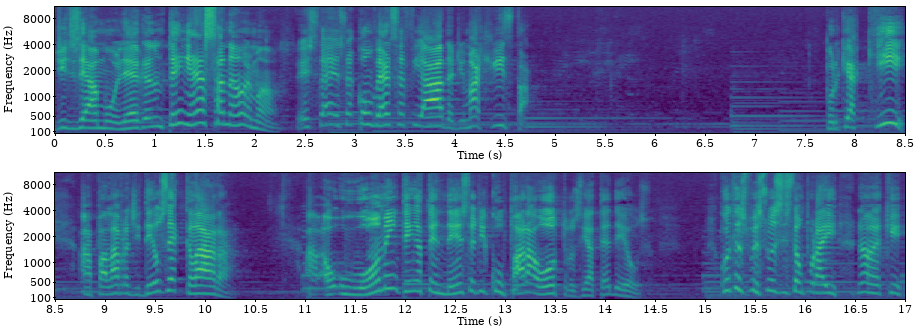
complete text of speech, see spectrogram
de dizer a mulher, não tem essa não, irmãos. Essa, essa é conversa fiada de machista. Porque aqui a palavra de Deus é clara. O homem tem a tendência de culpar a outros e até Deus. Quantas pessoas estão por aí? Não, é que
